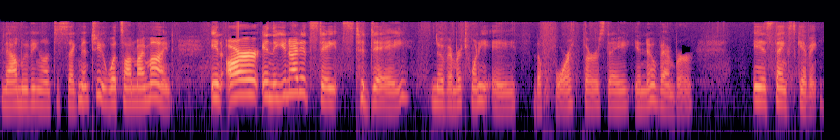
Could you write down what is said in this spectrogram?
Now moving on to segment two. What's on my mind? In our in the United States today, November 28th, the fourth Thursday in November, is Thanksgiving.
